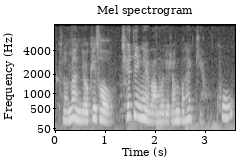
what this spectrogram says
그러면 여기서 shading을 마무리를 한번 할게요. 코.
